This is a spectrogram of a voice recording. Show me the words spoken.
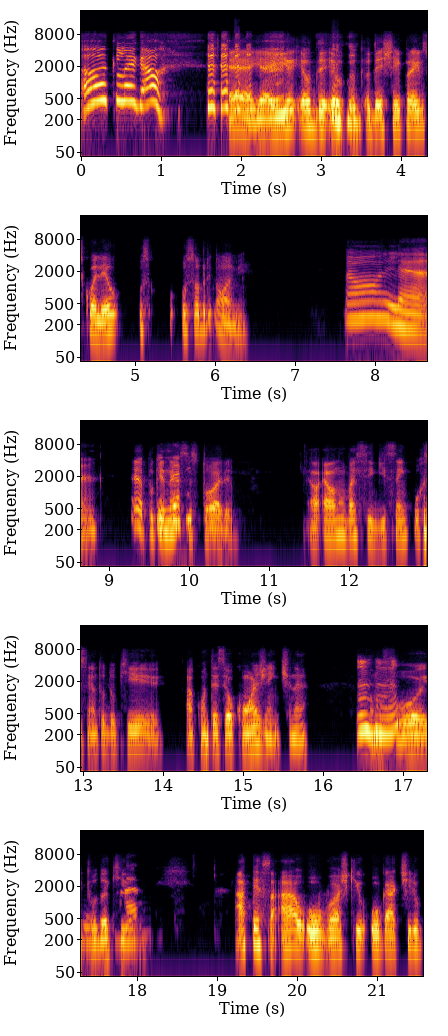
Oh, que legal! É, e aí eu, de- eu, eu, deixei para ele escolher o, o, sobrenome. Olha. É, porque Gente. nessa história, ela, ela não vai seguir 100% do que aconteceu com a gente, né? Como Uhum. foi, tudo aquilo. A perso ah, o, eu acho que o gatilho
